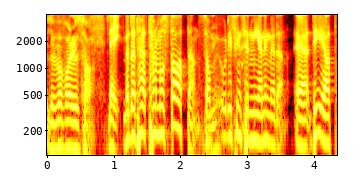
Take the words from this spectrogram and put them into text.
eller vad var det du sa? Nej, men den här termostaten, som, och det finns en mening med den, eh, det är att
